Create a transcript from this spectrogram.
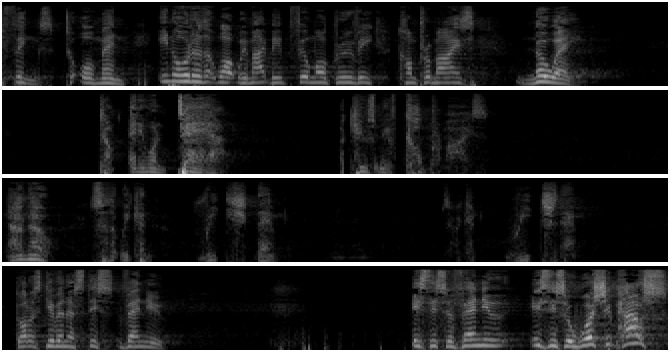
things to all men in order that what we might be feel more groovy, compromise. No way. Don't anyone dare accuse me of compromise. No, no, so that we can reach them. So we can reach them. God has given us this venue. Is this a venue? Is this a worship house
